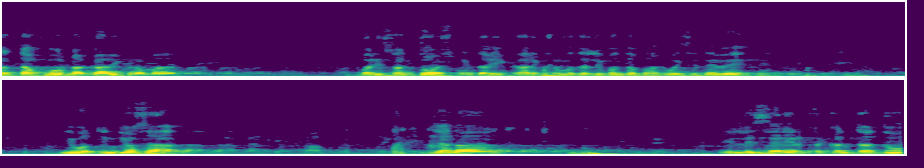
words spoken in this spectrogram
ಅರ್ಥಪೂರ್ಣ ಕಾರ್ಯಕ್ರಮ. ಬರೀ ಸಂತೋಷದಿಂದ ಈ ಕಾರ್ಯಕ್ರಮದಲ್ಲಿ ಬಂದು ಭಾಗವಹಿಸಿದ್ದೇವೆ. ಇವತ್ತಿನ ದಿವಸ ಜನ ಇಲ್ಲಿ ಸೇರಿರ್ತಕ್ಕಂಥದ್ದು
